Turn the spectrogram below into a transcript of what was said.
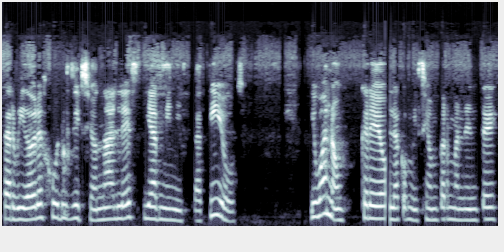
servidores jurisdiccionales y administrativos. Y bueno, creo la Comisión Permanente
